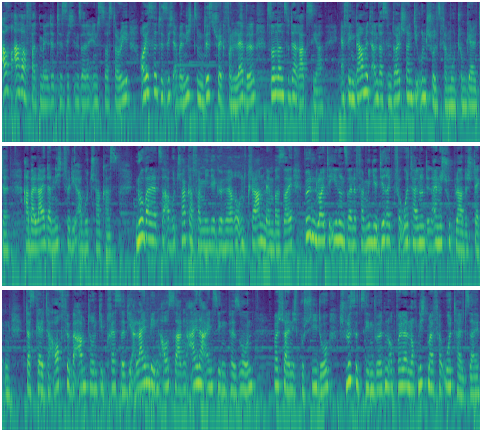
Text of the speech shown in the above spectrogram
Auch Arafat meldete sich in seiner Insta-Story, äußerte sich aber nicht zum Distrack von Level, sondern zu der Razzia. Er fing damit an, dass in Deutschland die Unschuldsvermutung gelte, aber leider nicht für die Abu Chakas. Nur weil er zur Abu Chaka-Familie gehöre und Clan-Member sei, würden Leute ihn und seine Familie direkt verurteilen und in eine Schublade stecken. Das gelte auch für Beamte und die Presse, die allein wegen Aussagen einer einzigen Person wahrscheinlich Bushido, Schlüsse ziehen würden, obwohl er noch nicht mal verurteilt sei.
